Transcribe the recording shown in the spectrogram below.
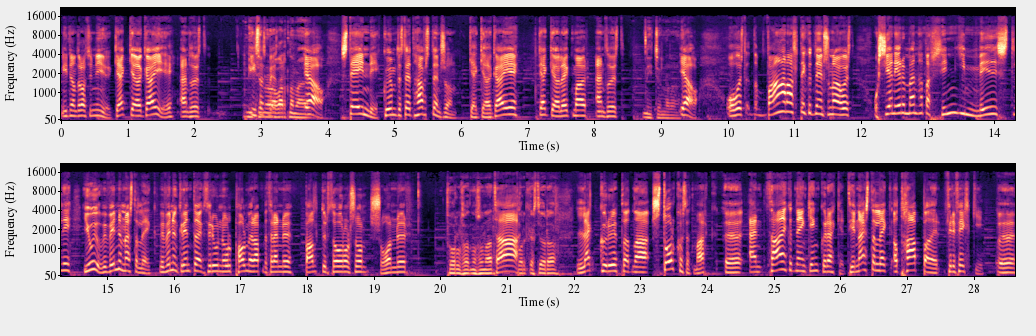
1989, geggjaða gæi en þú veist 19 ára Íslandsmeistari. varnarmaður. Já, Steini, Guðmundur Steinn Hafsteinsson geggjaða gæi, geggjaða leikmaður en þú veist, 19 ára. Já, og veist, þetta var allt einhvern veginn svona, veist, og síðan eru menn hægt að ringi miðsli, jú, jú, við vinnum næsta leik. Við vinnum Grindavík 3-0, Pálmir Rapp með þrennu Baldur Þórólf Sarnarssonar, Takk. borgarstjóra. Leggur upp þarna stórkostett mark uh, en það einhvern veginn gengur ekki því næsta leik á tapaðir fyrir fylki uh,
